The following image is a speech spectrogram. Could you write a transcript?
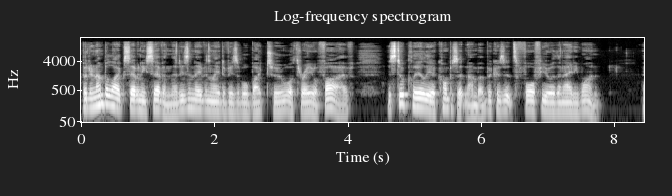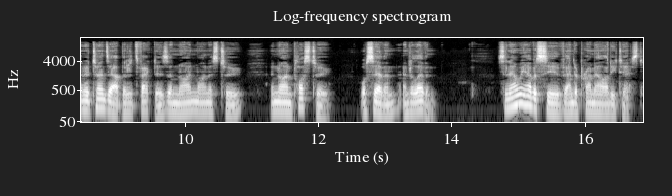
But a number like 77 that isn't evenly divisible by 2 or 3 or 5 is still clearly a composite number because it's 4 fewer than 81, and it turns out that its factors are 9 minus 2 and 9 plus 2, or 7 and 11. So now we have a sieve and a primality test.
